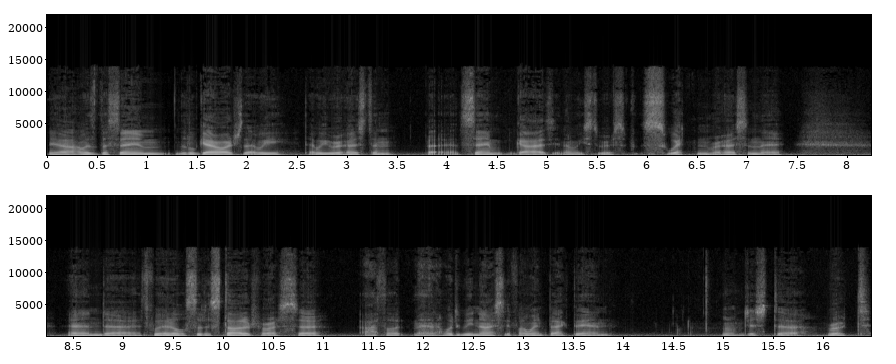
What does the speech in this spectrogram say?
Yeah, it was the same little garage that we that we rehearsed in. But uh, same guys, you know, we used to sweat and rehearse in there, and uh, that's where it all sort of started for us. So I thought, man, would it be nice if I went back there and well, just uh, wrote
